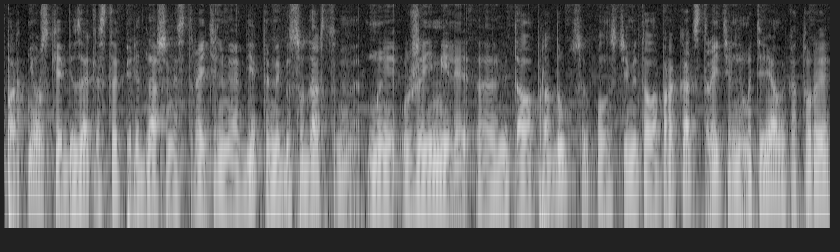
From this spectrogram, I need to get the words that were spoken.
партнерские обязательства перед нашими строительными объектами государственными. Мы уже имели э, металлопродукцию, полностью металлопрокат, строительные материалы, которые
